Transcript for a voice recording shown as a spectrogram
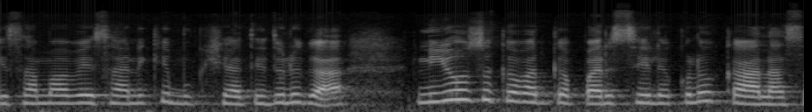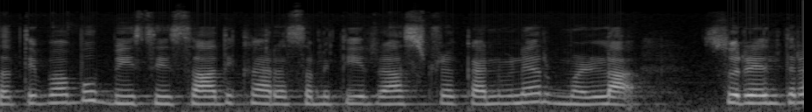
ఈ సమావేశానికి ముఖ్య అతిథులుగా నియోజకవర్గ పరిశీలకులు కాలా సత్యబాబు బీసీ సాధికార సమితి రాష్ట్ర కన్వీనర్ మళ్ళా సురేంద్ర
